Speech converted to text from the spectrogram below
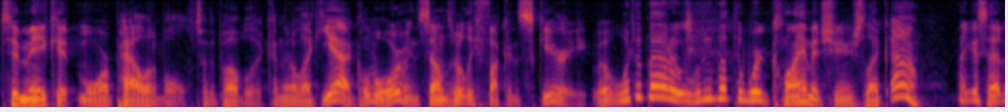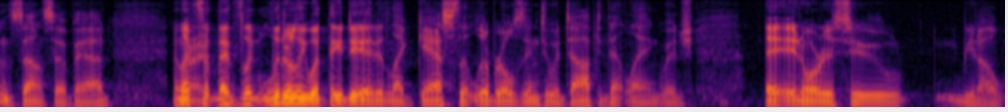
to make it more palatable to the public. And they're like, "Yeah, global warming sounds really fucking scary. Well, what about it? What about the word climate change? Like, oh, I guess that didn't sound so bad." And that's Right. that's like literally what they did, and like gaslit liberals into adopting that language in order to, you know,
